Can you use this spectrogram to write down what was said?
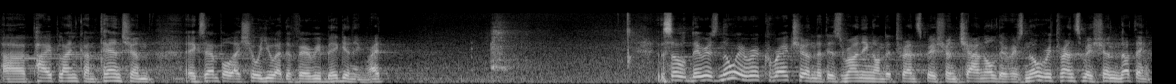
uh, pipeline contention example I showed you at the very beginning, right? So there is no error correction that is running on the transmission channel. There is no retransmission, nothing.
